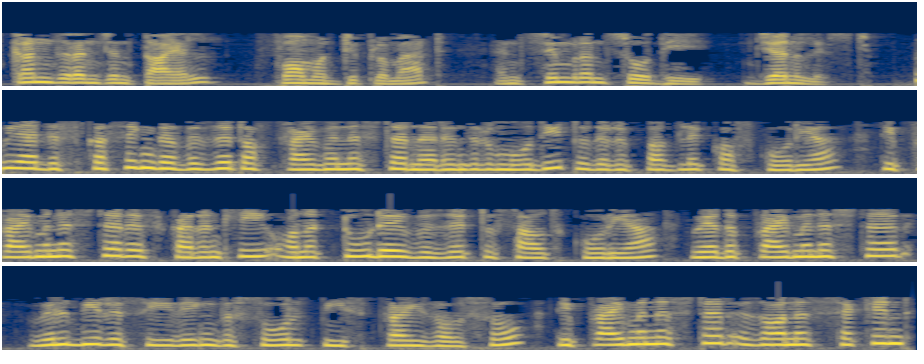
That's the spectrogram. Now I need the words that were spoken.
Skand Ranjan Tayal, former diplomat, and Simran Sodhi, journalist. We are discussing the visit of Prime Minister Narendra Modi to the Republic of Korea. The Prime Minister is currently on a two-day visit to South Korea, where the Prime Minister will be receiving the Seoul Peace Prize also. The Prime Minister is on a second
